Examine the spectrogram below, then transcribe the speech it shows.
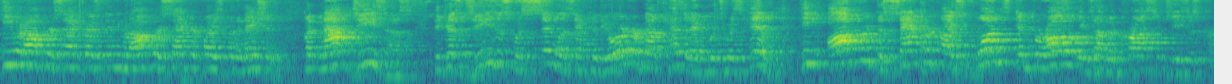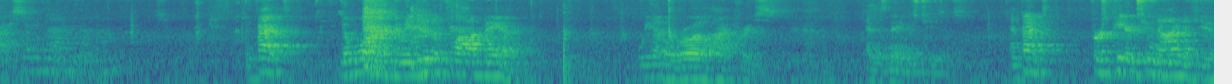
He would offer a sacrifice, then he would offer a sacrifice for the nation. But not Jesus. Because Jesus was sinless after the order of Melchizedek, which was him. He offered the sacrifice once and for all. It was on the cross of Jesus Christ. In fact, no longer do we need a flawed man. We have a royal high priest, and his name is Jesus. In fact, 1 Peter 2 9, if you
